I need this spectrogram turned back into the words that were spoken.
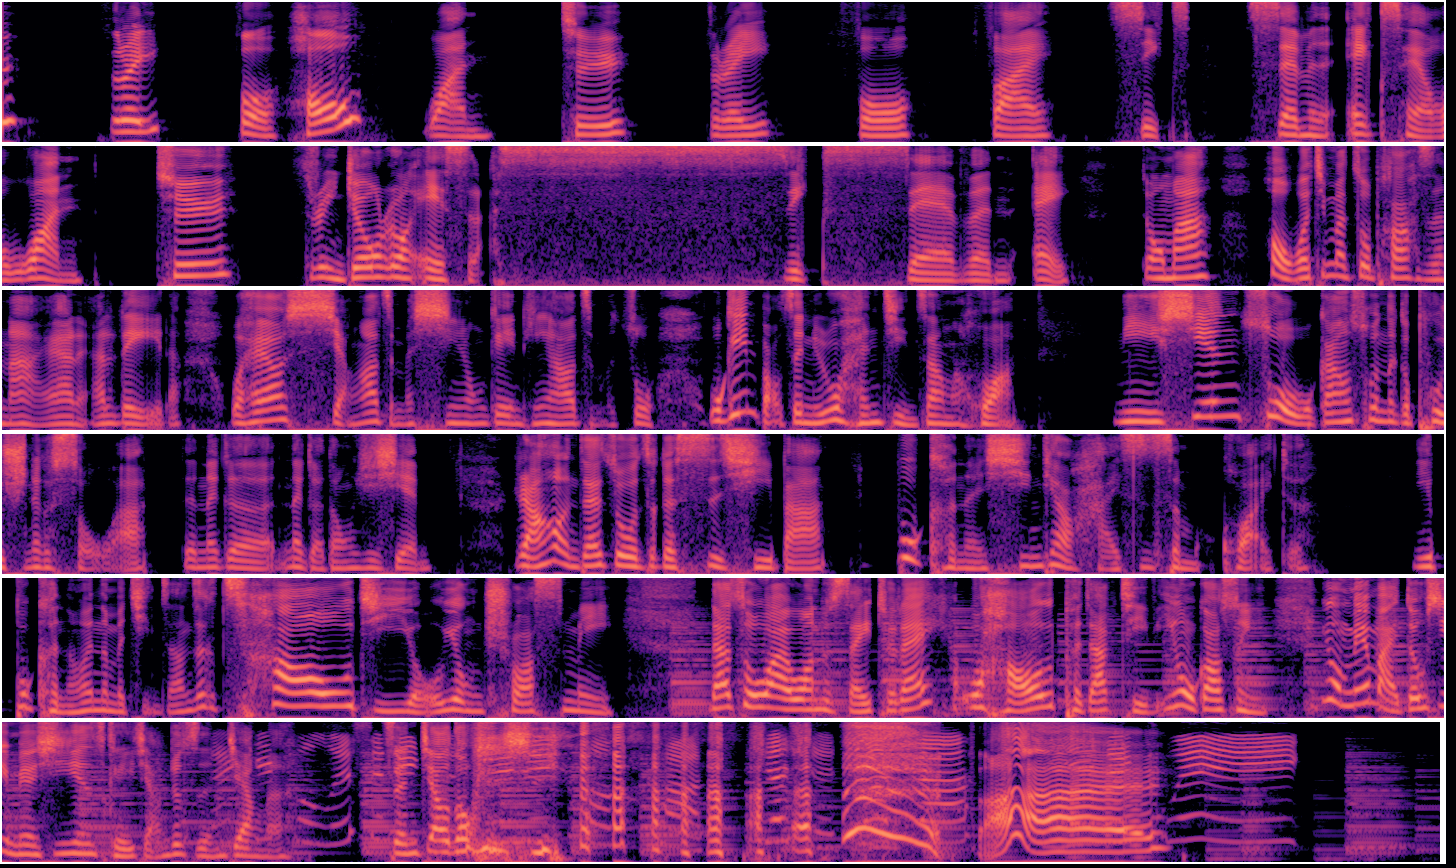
three four hold one two three four five six seven exhale one two three，你就用 S 啦，six seven eight，懂吗？哦，我今晚做 post，那还要累了，我还要想要怎么形容给你听，还要怎么做？我给你保证，你如果很紧张的话。你先做我刚刚说那个 push 那个手啊的那个那个东西先，然后你再做这个四七八，不可能心跳还是这么快的，你不可能会那么紧张，这个超级有用，trust me。That's all I want to say today。我好 productive，因为我告诉你，因为我没有买东西，没有新鲜事可以讲，就只能这样了，只能教东西。拜。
